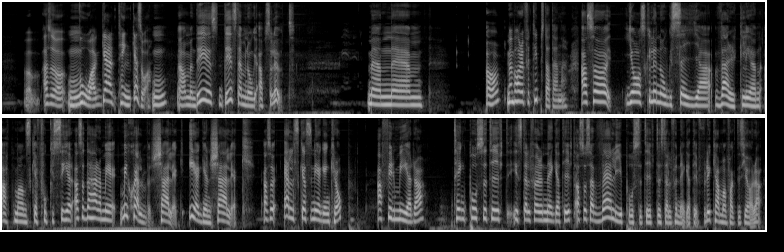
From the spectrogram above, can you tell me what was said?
alltså, vågar tänka så. Mm. Ja, men det, det stämmer nog absolut. Men ehm, ja, Men vad har du för tips då till henne? Alltså, jag skulle nog säga verkligen att man ska fokusera... Alltså det här med, med självkärlek, egenkärlek. Alltså älska sin egen kropp, affirmera, tänk positivt istället för negativt. Alltså så här, välj positivt istället för negativt, för det kan man faktiskt göra.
